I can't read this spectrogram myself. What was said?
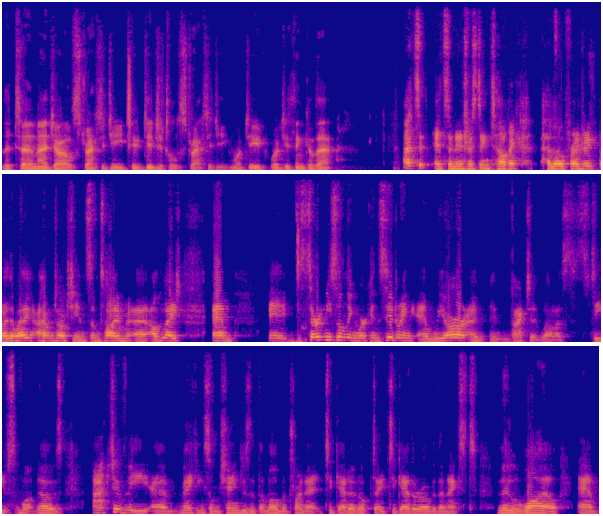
the term agile strategy to digital strategy. What do you what do you think of that? That's it's an interesting topic. Hello, Frederick. By the way, I haven't talked to you in some time uh, of late. Um, it's certainly something we're considering, and we are, in fact, well, as Steve somewhat knows, actively um, making some changes at the moment, trying to, to get an update together over the next little while. Um,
